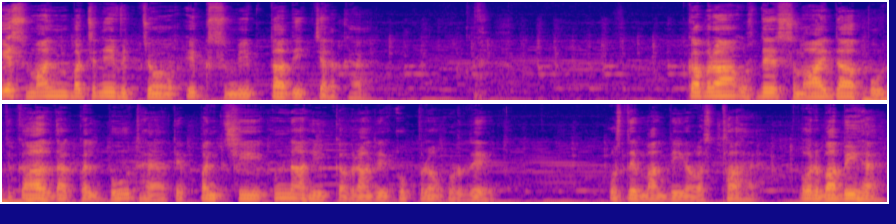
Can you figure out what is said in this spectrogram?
ਇਸ ਮਨ ਬਚਨੇ ਵਿੱਚੋਂ ਇੱਕ ਸਮੀਪਤਾ ਦੀ ਝਲਕ ਹੈ। ਕਬਰਾਂ ਉਸਦੇ ਸਮਾਜ ਦਾ ਭੂਤਕਾਲ ਦਾ ਕਲਬੂਤ ਹੈ ਤੇ ਪੰਛੀ ਉਨ੍ਹਾਂ ਹੀ ਕਬਰਾਂ ਦੇ ਉੱਪਰੋਂ ਉੜਦੇ ਉਸਦੇ ਮਨ ਦੀ ਅਵਸਥਾ ਹੈ ਉਹ ਰਬਾਬੀ ਹੈ,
